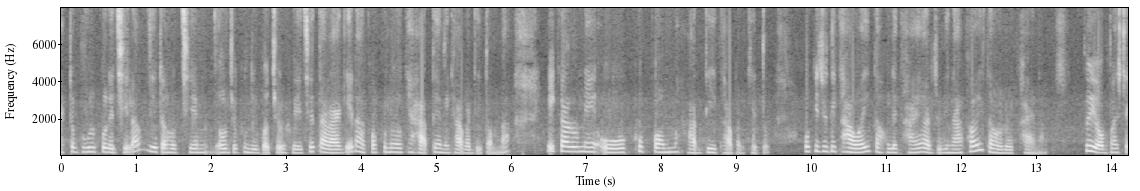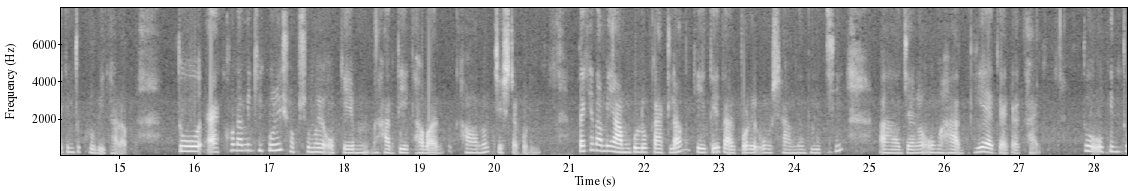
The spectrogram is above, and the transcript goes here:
একটা ভুল করেছিলাম, যেটা হচ্ছে ওর যখন দুই বছর হয়েছে, তার আগে না কখনো ওকে হাতে আমি খাবার দিতাম না। এই কারণে ও খুব কম হাত দিয়ে খাবার খেত। ওকে যদি খাওয়াই তাহলে খায়, আর যদি না খাওয়াই তাহলে ও খায় না। তো এই অভ্যাসটা কিন্তু খুবই খারাপ। তো এখন আমি কি করি? সবসময় ওকে হাত দিয়ে খাবার খাওয়ানোর চেষ্টা করি। দেখেন আমি আমগুলো কাটলাম, কেটে তারপরে ওর সামনে দিয়েছি যেন ও হাত দিয়ে একা একা খায়। তো ও কিন্তু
